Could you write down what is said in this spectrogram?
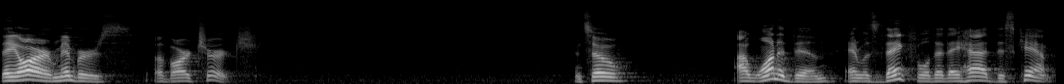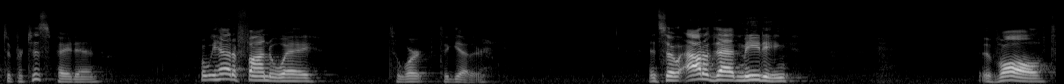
They are members of our church. And so I wanted them and was thankful that they had this camp to participate in. But we had to find a way to work together. And so out of that meeting evolved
